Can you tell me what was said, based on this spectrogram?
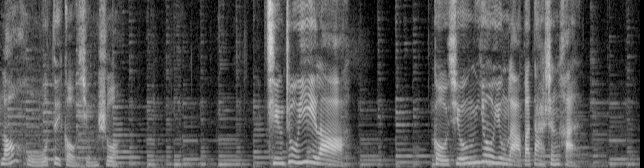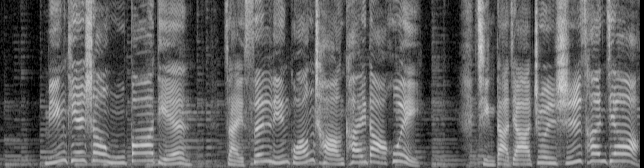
老虎对狗熊说：“请注意啦！”狗熊又用喇叭大声喊：“明天上午八点，在森林广场开大会。”请大家准时参加。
